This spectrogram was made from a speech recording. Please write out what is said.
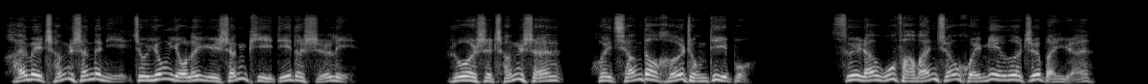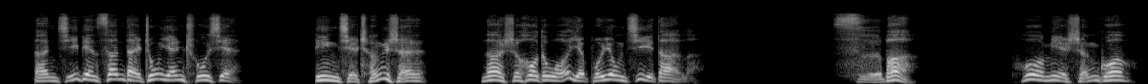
还未成神的你就拥有了与神匹敌的实力，若是成神，会强到何种地步？虽然无法完全毁灭恶之本源，但即便三代中炎出现。”并且成神，那时候的我也不用忌惮了。死吧，破灭神光！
